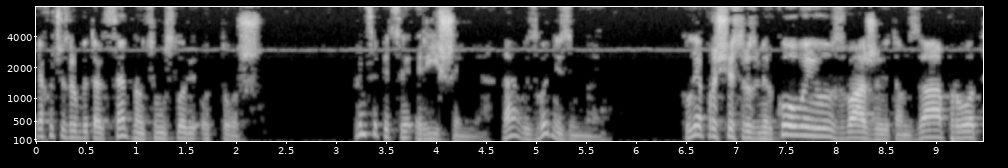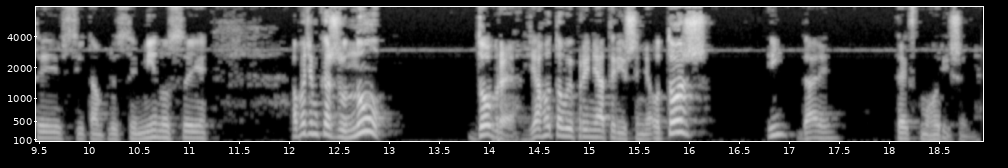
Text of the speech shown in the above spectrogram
Я хочу зробити акцент на цьому слові отож. В принципі, це рішення. Да? Ви згодні зі мною? Коли я про щось розмірковую, зважую там за, проти, всі там плюси, мінуси, а потім кажу: ну, добре, я готовий прийняти рішення. Отож, і далі текст мого рішення.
